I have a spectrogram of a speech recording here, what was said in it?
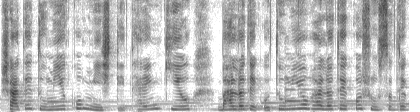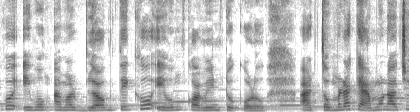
সাথে তুমিও খুব মিষ্টি। থ্যাংক ইউ ভালো থেকো, তুমিও ভালো থেকো, সুস্থ থেকো এবং আমার ব্লগ দেখো এবং কমেন্টও করো। আর তোমরা কেমন আছো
